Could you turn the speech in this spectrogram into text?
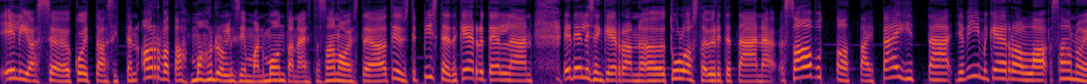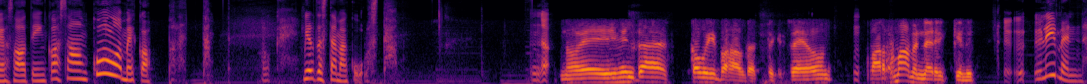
Elias koittaa sitten arvata mahdollisimman monta näistä sanoista. Ja tietysti pisteitä kerrytellään. Edellisen kerran tulosta yritetään saavuttaa tai päihittää ja viime kerralla sanoja saatiin kasaan kolme kappaletta. Okay. Miltä tämä kuulostaa? No ei miltään kovin pahalta, että se on varmaan menee rikki nyt. Y- yli mennä.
